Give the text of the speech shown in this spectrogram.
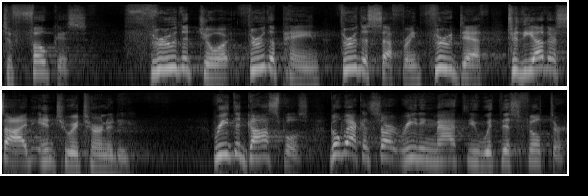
to focus through the joy, through the pain, through the suffering, through death, to the other side into eternity. Read the Gospels. Go back and start reading Matthew with this filter.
